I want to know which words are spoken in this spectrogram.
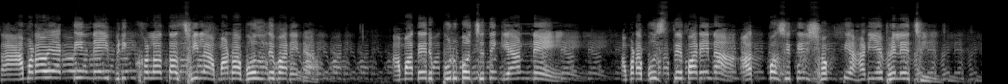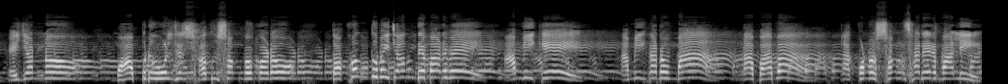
তা আমরাও একদিন এই বৃক্ষলতা ছিলাম, আমরা বলতে পারি না। আমাদের পূর্বচিতে জ্ঞান নেই, আমরা বুঝতে পারি না আত্মস্মৃতির শক্তি হারিয়ে ফেলেছি। এই জন্য মহাপ্রভু বলছে সাধু সঙ্গ করো, তখন তুমি জানতে পারবে আমি কে। আমি কারও মা, না বাবা, না কোনো সংসারের মালিক।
